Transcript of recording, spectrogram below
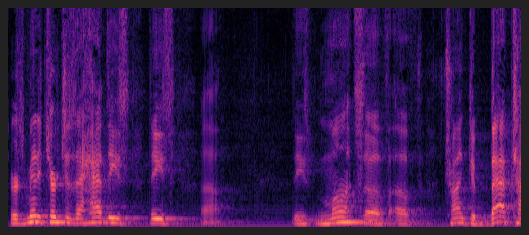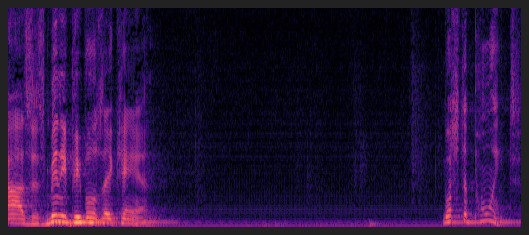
There's many churches that have these, these, uh, these months of, of trying to baptize as many people as they can. What's the point?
